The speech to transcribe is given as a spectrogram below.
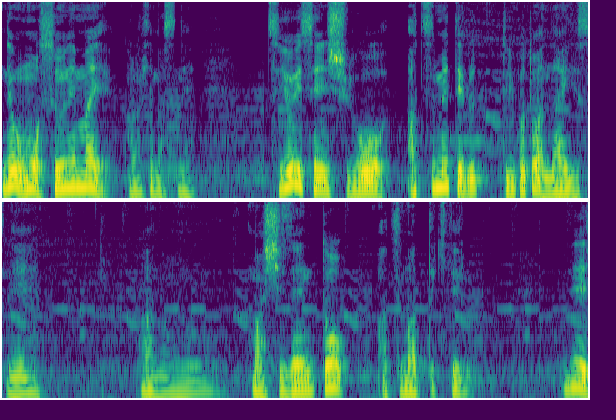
でももう数年前から来てますね。強い選手を集めてるっていうことはないですね。あのー、まあ自然と集まってきてる。で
